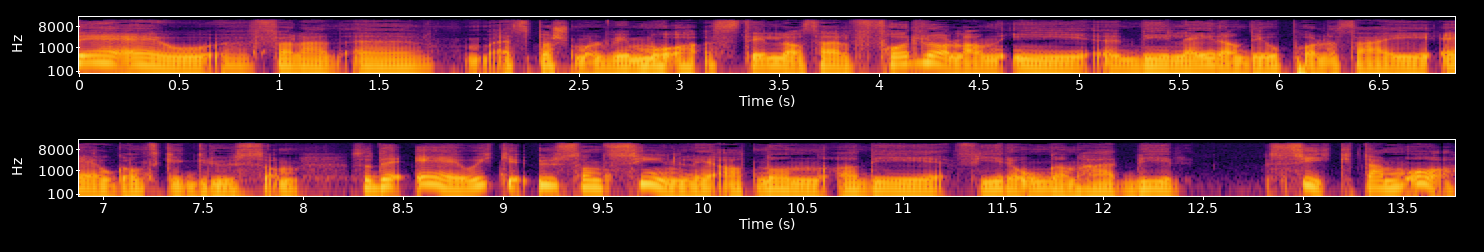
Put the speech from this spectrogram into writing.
det er jo, føler jeg, eh, et spørsmål vi må stille oss her. Forholdene i de leirene de oppholder seg i er jo ganske grusomme. Så det er jo ikke usannsynlig at noen av de fire ungene her blir syke, dem òg.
